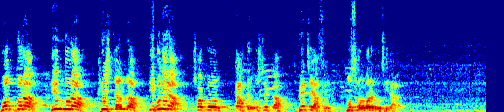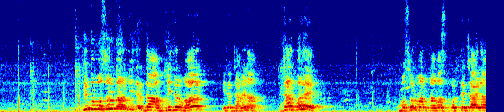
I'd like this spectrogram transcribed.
বৌদ্ধরা হিন্দুরা, খ্রিস্টানরা, ইহুদিরা, সকল কাফের মুশ্রিকরা বেঁচে আছে, মুসলমানের উসিলায় কিন্তু মুসলমান নিজের দাম, নিজের মান এটা জানে না। যার ফলে মুসলমান নামাজ পড়তে চায় না,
